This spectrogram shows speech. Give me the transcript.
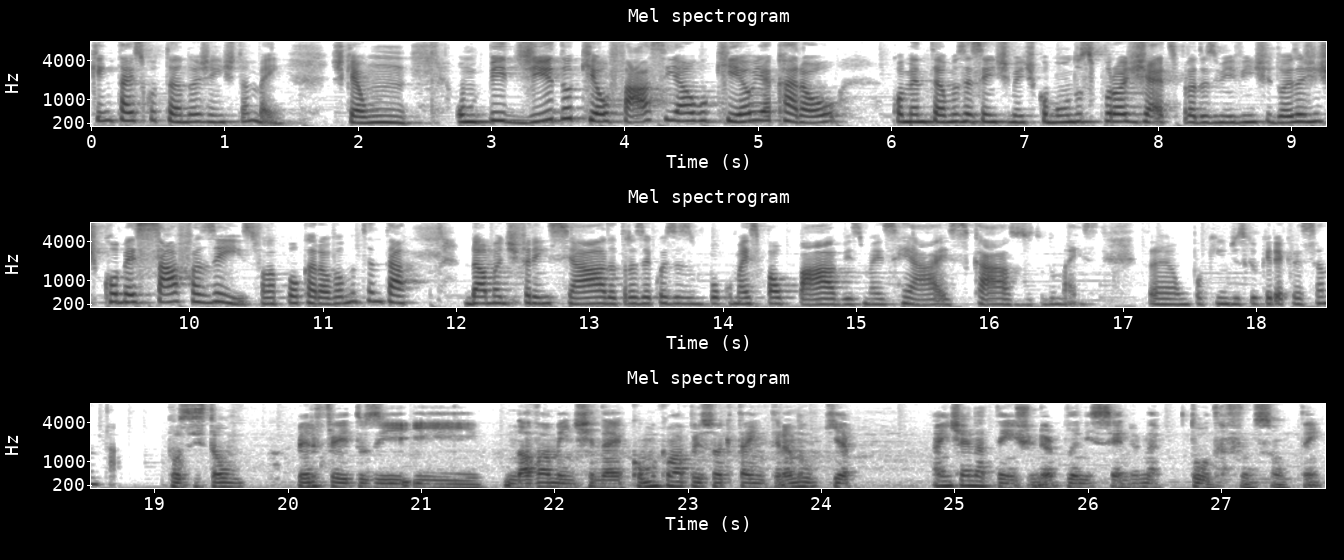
quem está escutando a gente também. Acho que é um, um pedido que eu faço e é algo que eu e a Carol comentamos recentemente como um dos projetos para 2022 a gente começar a fazer isso. Falar, pô, Carol, vamos tentar dar uma diferenciada, trazer coisas um pouco mais palpáveis, mais reais, casos e tudo mais. Então, é um pouquinho disso que eu queria acrescentar. Vocês estão perfeitos e, e novamente, né, como que uma pessoa que está entrando, que é a gente ainda tem Junior Plano e Sênior, né? Toda função tem.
